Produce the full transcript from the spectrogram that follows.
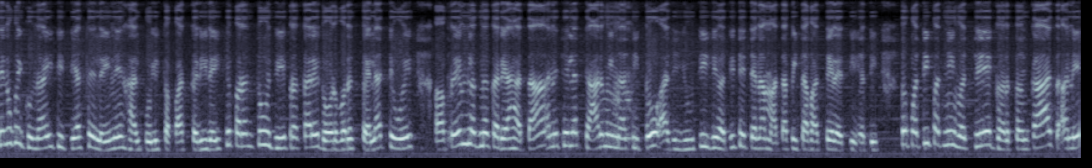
તેનો કોઈ ગુનાહિત ઇતિહાસને લઈને હાલ પોલીસ તપાસ કરી રહી છે, પરંતુ જે પ્રકારે દોઢ વર્ષ પહેલા તેઓએ પ્રેમ લગ્ન કર્યા હતા અને છેલ્લા ચાર મહિનાથી તો આજે યુવતી જે હતી તે તેના માતા પિતા પાસે રહેતી હતી. તો પતિ પત્ની વચ્ચે ઘરકંકાસ અને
